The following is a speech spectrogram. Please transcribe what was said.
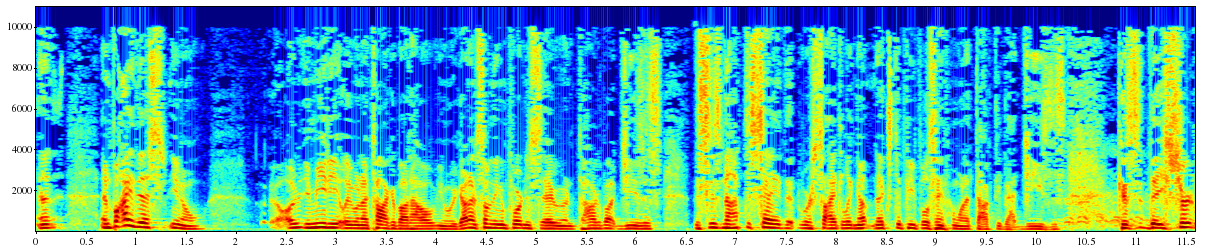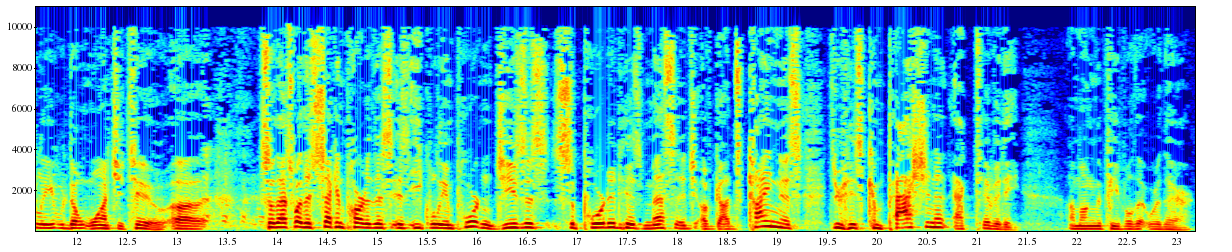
And, and by this, you know, immediately when I talk about how, you know, we got something important to say, we want to talk about Jesus, this is not to say that we're sidling up next to people saying, I want to talk to you about Jesus. Because they certainly don't want you to. Uh, so that's why the second part of this is equally important. Jesus supported his message of God's kindness through his compassionate activity among the people that were there.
